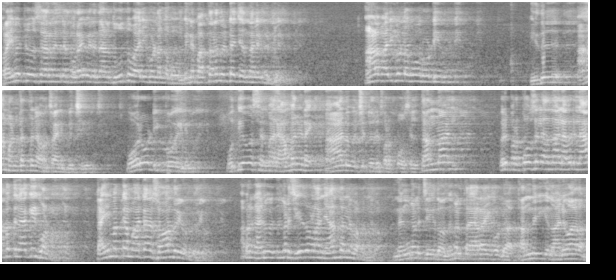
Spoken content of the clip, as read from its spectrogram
പ്രൈവറ്റ് ബസ്സുകാരൻ ഇതിന്റെ പുറകെ വരുന്നതാണ് തൂത്ത് വാരിക്കൊണ്ടങ്ങ് പോകും. പിന്നെ പത്തനംതിട്ട ചെന്നാലും കിട്ടും. ആളെ വാരിക്കൊണ്ട പോകും റോഡിൽ നിന്ന് ഇത് ആ മണ്ഡലത്തിനെ അവസാനിപ്പിച്ച് ഓരോ ഡിപ്പോയിലും ഉദ്യോഗസ്ഥന്മാർ അവരുടെ ആലോചിച്ചിട്ട് ഒരു പ്രപ്പോസൽ തന്നാൽ ഒരു പ്രപ്പോസൽ തന്നാൽ അവർ ലാഭത്തിലാക്കിക്കോണം. ടൈമൊക്കെ മാറ്റാൻ സ്വാതന്ത്ര്യമുണ്ട്. അവർക്ക് അനുവദിച്ചു നിങ്ങൾ ചെയ്തോളാം ഞാൻ തന്നെ പറഞ്ഞു നിങ്ങൾ ചെയ്തോ നിങ്ങൾ തയ്യാറായിക്കൊണ്ടുവാ തന്നിരിക്കുന്നു അനുവാദം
